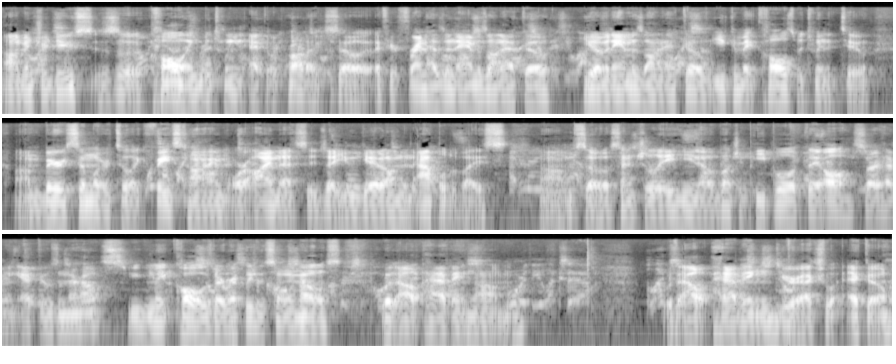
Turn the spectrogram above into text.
um, introduced is uh, calling between Echo products. So if your friend has an Amazon Echo, you have an Amazon Echo, you can make calls between the two. Um, very similar to like FaceTime or iMessage that you get on an Apple device. Um, so essentially, you know, a bunch of people, if they all start having Echoes in their house, you can make calls directly to someone else without having without having your actual Echo,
